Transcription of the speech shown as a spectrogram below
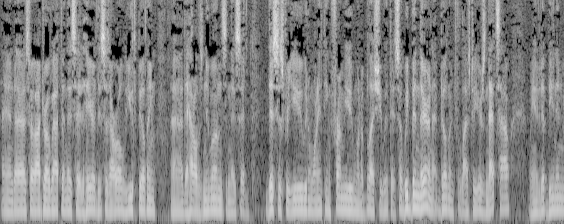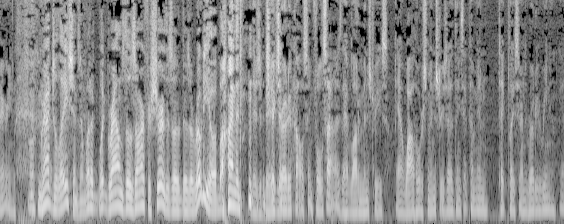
And uh, so I drove out there, and they said, "Here, this is our old youth building." Uh, they had all these new ones, and they said, "This is for you. We don't want anything from you. We want to bless you with it." So we've been there in that building for the last two years, and that's how we ended up being in Marion. Well, congratulations, and what a, what grounds those are for sure. There's a there's a rodeo behind the. There's a big rodeo coliseum, full size. They have a lot of ministries. Yeah, wild horse ministries, other things that come in, take place there in the rodeo arena. Yeah,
